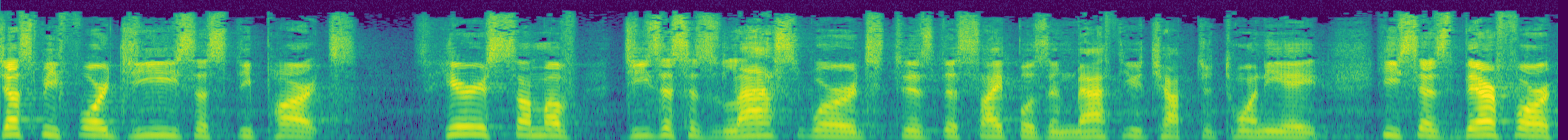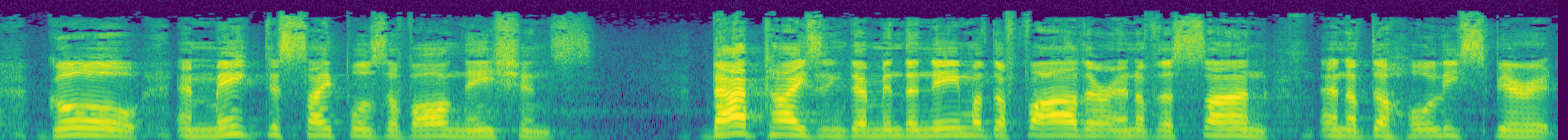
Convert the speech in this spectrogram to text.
Just before Jesus departs, here are some of Jesus' last words to his disciples in Matthew chapter 28. He says, Therefore, go and make disciples of all nations baptizing them in the name of the Father and of the Son and of the Holy Spirit,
